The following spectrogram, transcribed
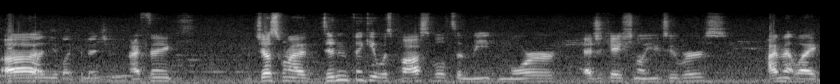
Uh, fun you'd like to mention? I think just when I didn't think it was possible to meet more educational YouTubers, I met like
